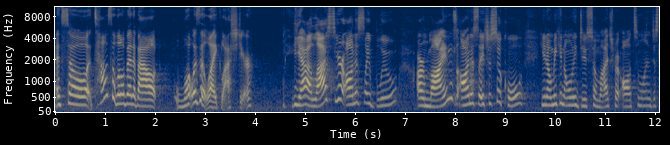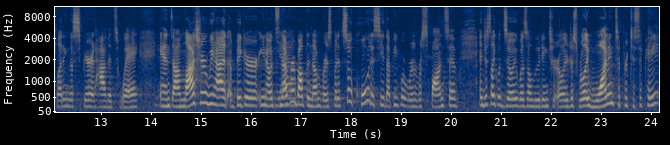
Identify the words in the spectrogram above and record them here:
And so tell us a little bit about what was it like last year? Yeah, last year honestly blew our minds. Honestly, it's just so cool. You know, we can only do so much, but ultimately just letting the Spirit have its way. And um, last year we had a bigger, you know, it's never about the numbers, but it's so cool to see that people were responsive. And just like what Zoe was alluding to earlier, just really wanting to participate.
